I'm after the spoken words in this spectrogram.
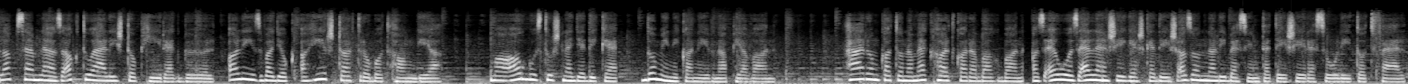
Lapszemle az aktuális top hírekből. Alíz vagyok, a hírstart robot hangja. Ma augusztus 4-e, Dominika névnapja van. Három katona meghalt Karabakban, az EU az ellenségeskedés azonnali beszüntetésére szólított fel.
